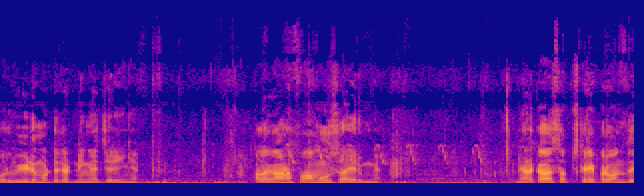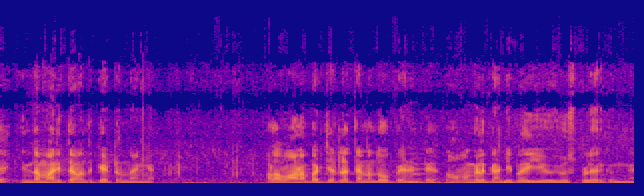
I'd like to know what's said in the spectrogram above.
ஒரு வீடு மட்டும் கட்டினீங்கன்னா சரிங்க. அழகான ஃபார்ம் ஹவுஸ் ஆயிருங்க. நிறைய சப்ஸ்கிரைபர் வந்து இந்த மாதிரி தான் வந்து கேட்டிருந்தாங்க. அளவான பட்ஜெட்டில் தென்னந்தோப்பு வேணுன்ட்டு அவங்களுக்கு கண்டிப்பாக யூ யூஸ்ஃபுல்லாக இருக்குங்க.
